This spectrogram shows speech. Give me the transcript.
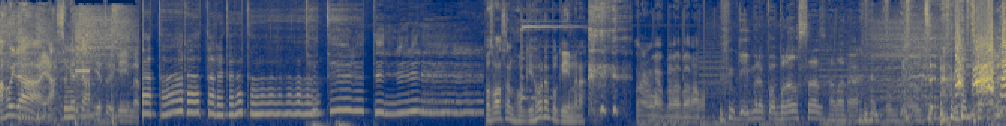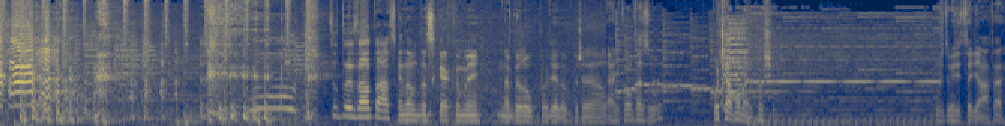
Ahoj dá, já jsem Jirka, je tu i gamer. Pozval jsem Hogiho nebo gamera? Gamer poblil se, hele ne, nepoblil ty. Co to je za otázka? Jenom dneska jako mi nebylo úplně dobře, ale... Já nikoho vezu? Počkat, moment, hoši. Můžete mi říct, co děláte?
